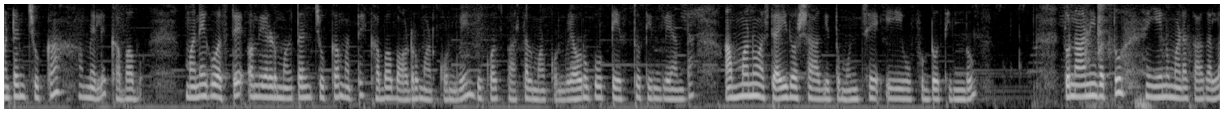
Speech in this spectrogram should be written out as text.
ಮಟನ್ ಚುಕ್ಕ ಆಮೇಲೆ ಕಬಾಬು. ಮನೆಗೂ ಅಷ್ಟೇ ಒಂದು ಎರಡು ಮಟನ್ ಚುಕ್ಕ ಮತ್ತು ಕಬಾಬ್ ಆರ್ಡ್ರ್ ಮಾಡ್ಕೊಂಡ್ವಿ ಬಿಕಾಸ್ ಪಾರ್ಸಲ್ ಮಾಡ್ಕೊಂಡ್ವಿ. ಅವ್ರಿಗೂ ಟೇಸ್ಟು ತಿನ್ನಲಿ ಅಂತ. ಅಮ್ಮನೂ ಅಷ್ಟೇ ಐದು ವರ್ಷ ಆಗಿತ್ತು ಮುಂಚೆ ಈ ಫುಡ್ಡು ತಿಂದು. ಸೊ ನಾನಿವತ್ತು ಏನು ಮಾಡೋಕ್ಕಾಗಲ್ಲ.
